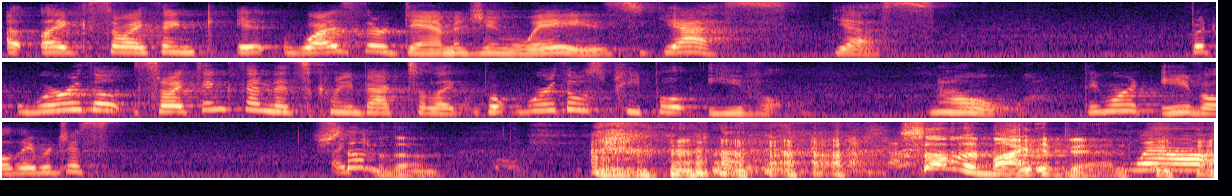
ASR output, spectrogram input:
Uh, like, so I think it was there damaging ways. Yes, yes. But were those, so I think then it's coming back to like, but were those people evil? No, they weren't evil. They were just, some of them, some of them might have been. well,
